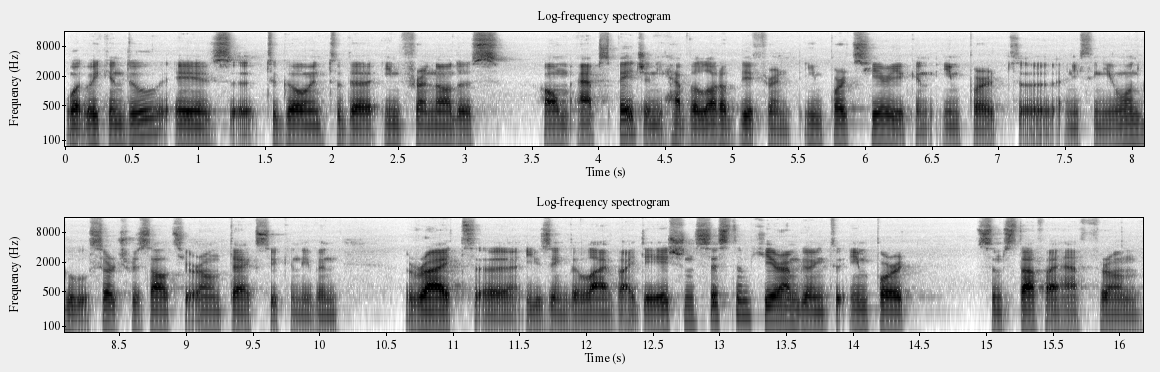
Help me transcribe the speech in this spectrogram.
what we can do is uh, to go into the Infranodus home apps page and you have a lot of different imports here. You can import uh, anything you want, Google search results, your own text. You can even write uh, using the live ideation system. Here I'm going to import some stuff I have from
